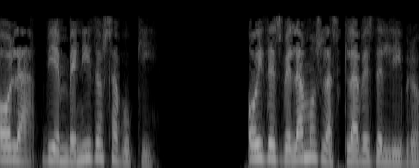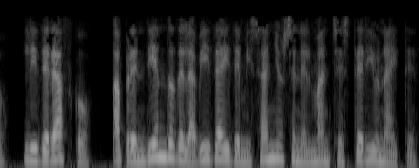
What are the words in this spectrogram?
Hola, bienvenidos a Buki. Hoy desvelamos las claves del libro, Liderazgo, aprendiendo de la vida y de mis años en el Manchester United.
